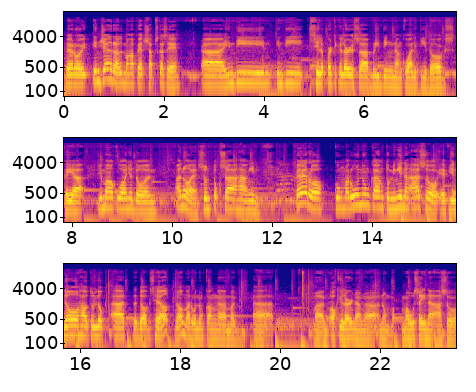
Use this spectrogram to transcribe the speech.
Pero in general, mga pet shops kasi, uh, hindi hindi sila particular sa breeding ng quality dogs. Kaya yung mga kuha nyo doon, ano eh, suntok sa hangin. Pero kung marunong kang tumingin ng aso, if you know how to look at the dog's health, no, marunong kang uh, mag uh, mag-ocular ng uh, ano mahusay na aso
